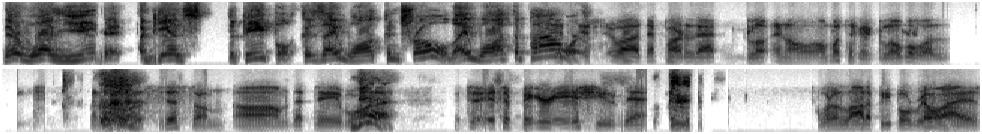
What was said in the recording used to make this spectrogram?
They're one unit against the people because they want control. They want the power. It's, it's, well, they're part of that, you know, almost like a global elite, you know, system um, that they want. Yeah. It's a, it's a bigger issue than what a lot of people realize.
